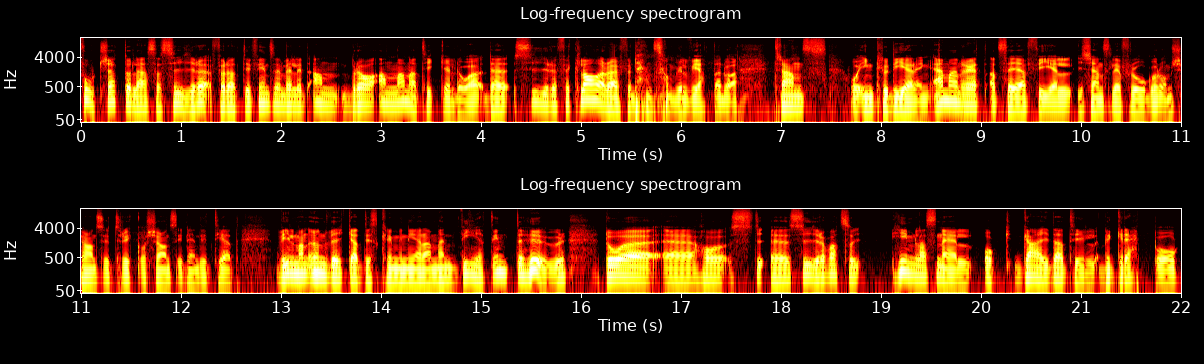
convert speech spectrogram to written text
Fortsätt att läsa Syre för att det finns en väldigt an bra annan artikel då där Syre förklarar för den som vill veta då trans och inkludering. Är man rätt att säga fel i känsliga frågor om könsuttryck och könsidentitet? Vill man undvika att diskriminera men vet inte hur? Då eh, har eh, Syre varit så himla snäll och guida till begrepp och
